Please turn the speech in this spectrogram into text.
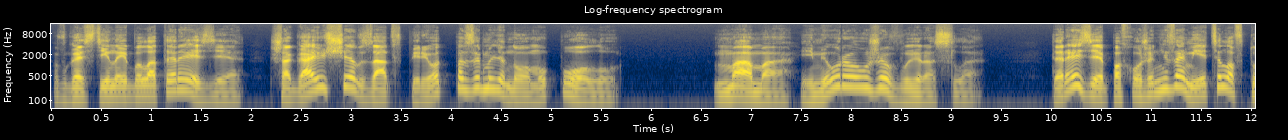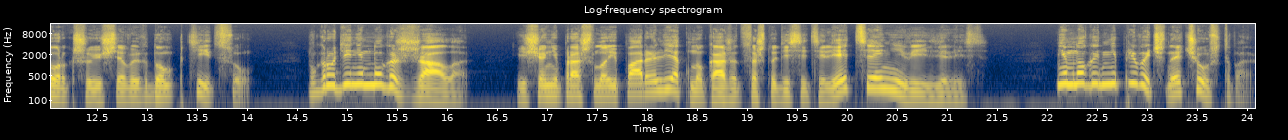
В гостиной была Терезия, шагающая взад-вперед по земляному полу. Мама и Мюра уже выросла. Терезия, похоже, не заметила вторгшуюся в их дом птицу. В груди немного сжало. Еще не прошло и пары лет, но кажется, что десятилетия не виделись. Немного непривычное чувство.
